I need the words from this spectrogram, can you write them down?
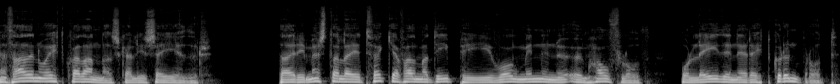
En það er nú eitt hvað annað skal ég segja yður. Það er í mestalagi tveggja faðma dýpi í vógminninu um háflóð og leiðin er eitt grunnbrott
